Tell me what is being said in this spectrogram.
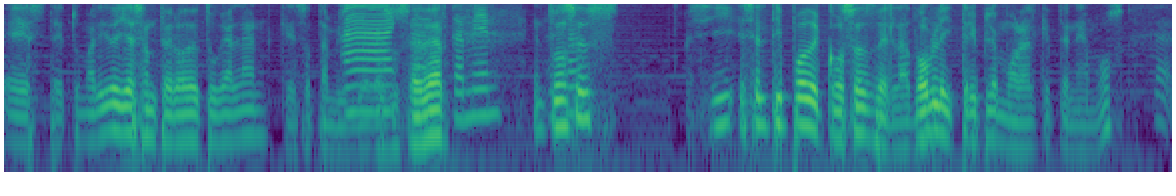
este, tu marido ya se enteró de tu galán, que eso también Ah, a suceder. claro, también. Entonces, sí, es el tipo de cosas de la doble y triple moral que tenemos, Claro.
